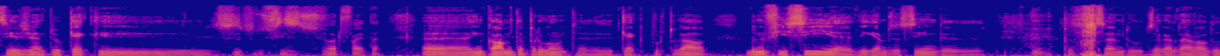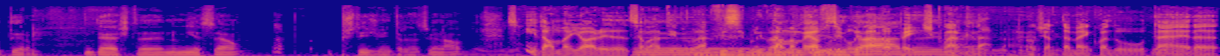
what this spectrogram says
se a gente, o que é que, se, se for feita a incómoda pergunta, o que é que Portugal beneficia, digamos assim, de, passando o desagradável do termo, desta nomeação, prestígio internacional. Sim, e dá uma maior, sei lá, tipo, uh, visibilidade. Dá uma maior visibilidade ao país, claro que dá. A gente também, quando o OTAN era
